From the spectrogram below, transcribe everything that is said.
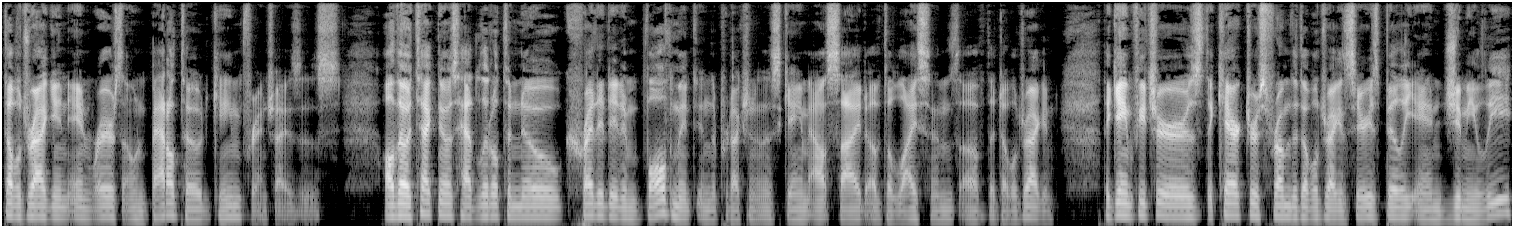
Double Dragon and Rare's own Battletoad game franchises. Although Technos had little to no credited involvement in the production of this game outside of the license of the Double Dragon. The game features the characters from the Double Dragon series, Billy and Jimmy Lee,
